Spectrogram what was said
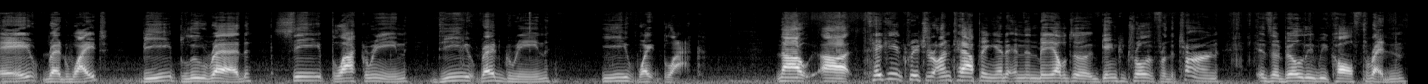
A, red white, B, blue red, C, black green, D, red green, E, white black. Now, uh, taking a creature, untapping it, and then being able to gain control of it for the turn is an ability we call Threaten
